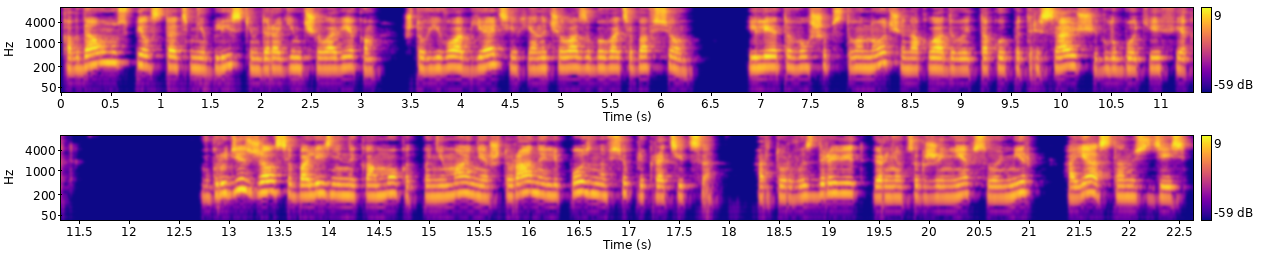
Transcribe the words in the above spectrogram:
Когда он успел стать мне близким, дорогим человеком, что в его объятиях я начала забывать обо всем? Или это волшебство ночи накладывает такой потрясающий глубокий эффект? В груди сжался болезненный комок от понимания, что рано или поздно все прекратится – Артур выздоровеет, вернется к жене, в свой мир, а я останусь здесь,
